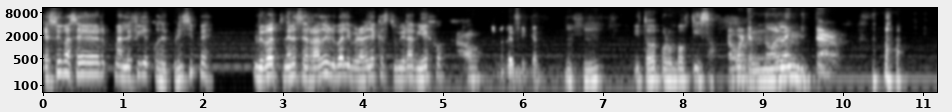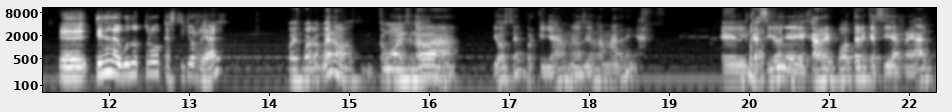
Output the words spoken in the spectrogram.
Eso iba a ser Maléfica con el príncipe. Lo iba a tener encerrado y lo iba a liberar ya que estuviera viejo. No, Maléfica. Y todo por un bautizo. no, porque no la invitaron. Eh, ¿Tienen algún otro castillo real? Pues bueno, bueno, como mencionaba yo sé, porque ya me os dio en la madre. El castillo de Harry Potter, que sí es real.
